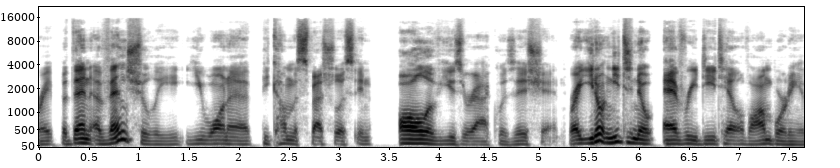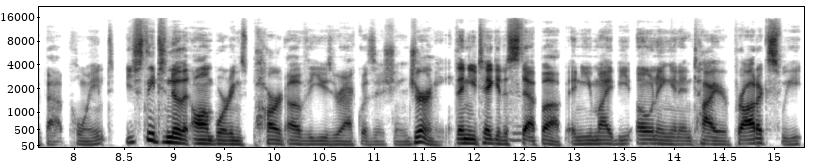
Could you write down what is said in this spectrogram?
Right. But then eventually you want to become a specialist in all of user acquisition, right? You don't need to know every detail of onboarding at that point. You just need to know that onboarding is part of the user acquisition journey. Then you take it a mm-hmm. step up and you might be owning an entire product suite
